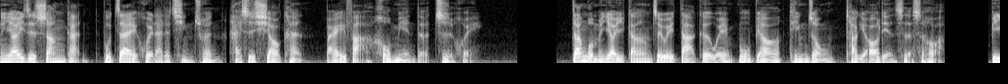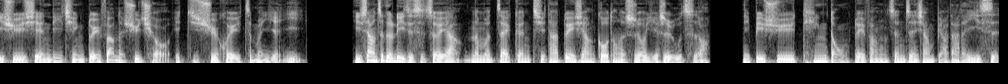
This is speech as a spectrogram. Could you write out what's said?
你要一直伤感不再回来的青春，还是笑看白发后面的智慧？当我们要以刚刚这位大哥为目标听众 （target audience） 的时候啊，必须先厘清对方的需求，以及学会怎么演绎。以上这个例子是这样，那么在跟其他对象沟通的时候也是如此哦。你必须听懂对方真正想表达的意思，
